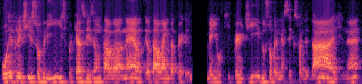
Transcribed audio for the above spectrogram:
ou refletir sobre isso, porque às vezes eu não estava, né? Eu estava ainda meio que perdido sobre a minha sexualidade, né?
